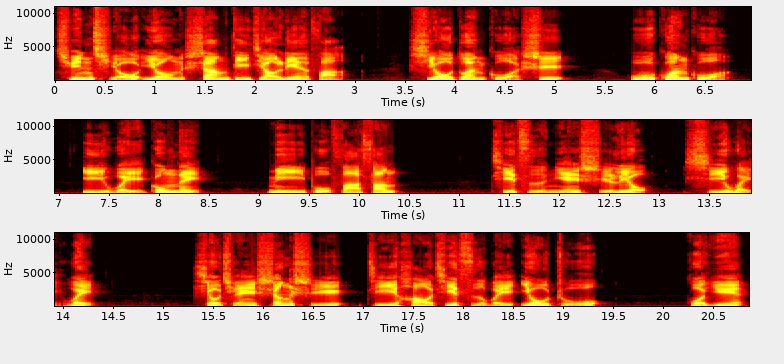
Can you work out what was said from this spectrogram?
群囚用上帝教练法，绣断果尸，无棺椁，亦伪宫内，密不发丧。其子年十六，袭伪位。秀全生时即号其子为幼主，或曰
